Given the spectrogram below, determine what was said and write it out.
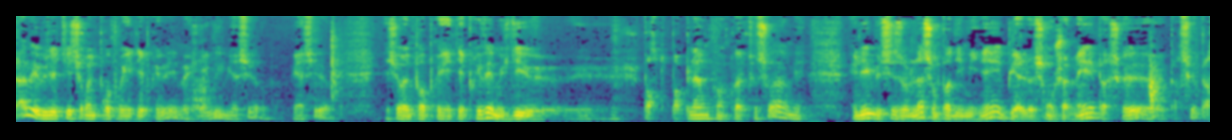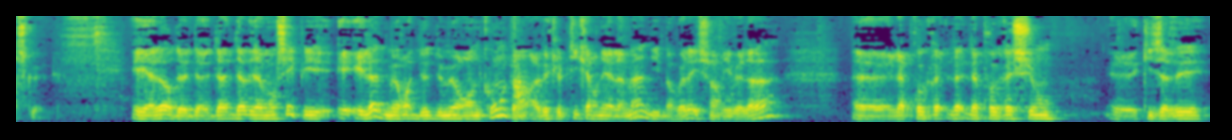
ah, mais vous étiez sur une propriété privée ben, Je dis oui, bien sûr, bien sûr. sur une propriété privée, mais je dis, je porte pas plainte contre quoi que ce soit. Mais il dit, mais ces zones-là sont pas déminées, et puis elles le sont jamais parce que, parce que, parce que. Et alors d'avancer, puis et, là de me, de, me, rendre compte, avec le petit carnet à la main, de dire ben voilà, ils sont arrivés là, euh, la, progression euh, qu'ils avaient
